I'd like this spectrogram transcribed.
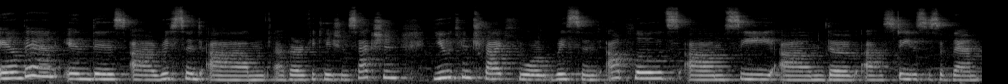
And then in this uh, recent um, uh, verification section, you can track your recent uploads, um, see um, the uh, statuses of them.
